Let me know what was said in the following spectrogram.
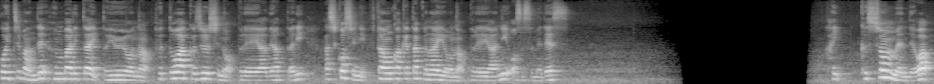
こ一番で踏ん張りたいというようなフットワーク重視のプレイヤーであったり足腰に負担をかけたくないようなプレイヤーにおすすめです。はい、クッション面では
